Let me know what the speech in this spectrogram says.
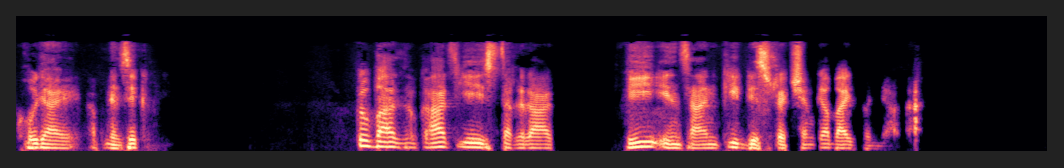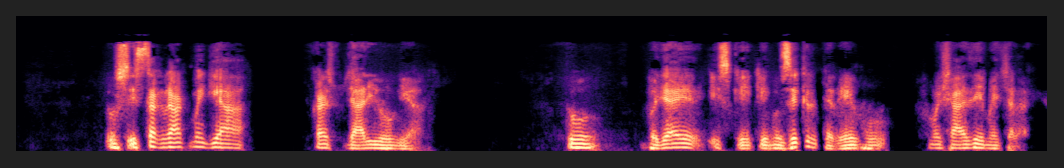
کھو جائے اپنے ذکر۔ تو بعض اوقات یہ استغراق ہی انسان کی ڈسٹریکشن کا باعث بن جاتا ہے۔ اس استغراق میں گیا کشف جاری ہو گیا؟ تو بجائے اس کے کہ وہ ذکر کرے، وہ مشاہدے میں چلا گیا۔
